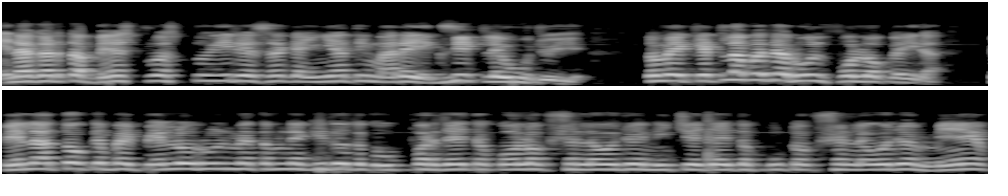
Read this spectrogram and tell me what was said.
એના કરતા બેસ્ટ વસ્તુ એ રહેશે કે અહીંયાથી મારે એક્ઝિટ લેવું જોઈએ. તો મેં કેટલા બધા રૂલ ફોલો કર્યા. પહેલા તો કે ભાઈ, પહેલો રૂલ મેં તમને કીધો હતો કે ઉપર જાય તો કોલ ઓપ્શન લેવો જોઈએ, નીચે જાય તો પુટ ઓપ્શન લેવો જોઈએ. મેં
